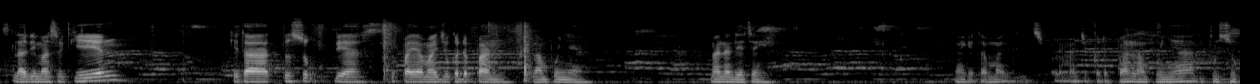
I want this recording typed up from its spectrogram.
Setelah dimasukin, kita tusuk dia supaya maju ke depan lampunya. Mana dia, Ceng? Nah, kita maju supaya maju ke depan lampunya ditusuk.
